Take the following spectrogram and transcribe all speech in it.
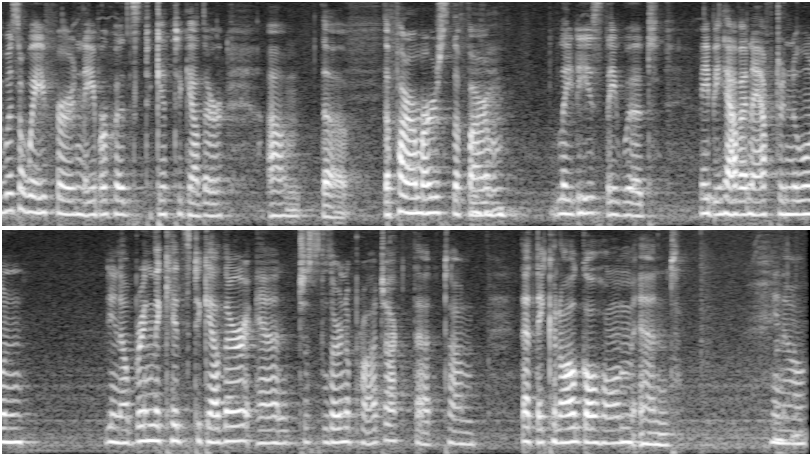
It was a way for neighborhoods to get together. Um, The, the farmers, the farm ladies, they would maybe have an afternoon, you know, bring the kids together and just learn a project that, um, that they could all go home and, you know,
